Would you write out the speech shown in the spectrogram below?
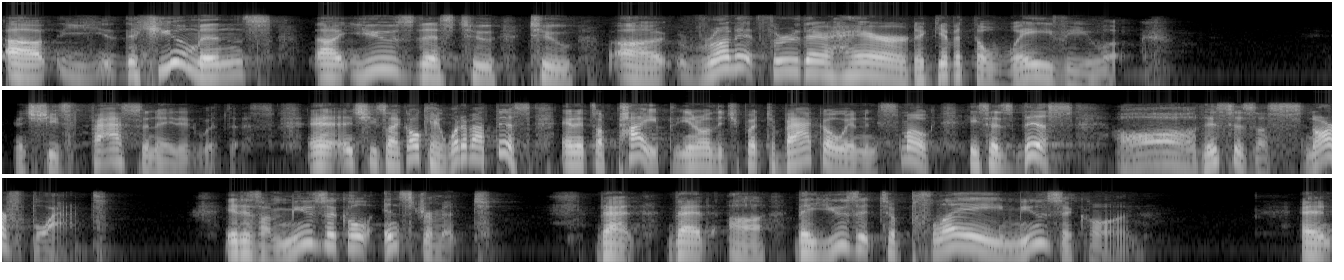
uh, the humans uh, use this to, to uh, run it through their hair to give it the wavy look. And she's fascinated with this. And, and, she's like, okay, what about this? And it's a pipe, you know, that you put tobacco in and smoke. He says, this, oh, this is a snarfblat. It is a musical instrument that, that uh, they use it to play music on. And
